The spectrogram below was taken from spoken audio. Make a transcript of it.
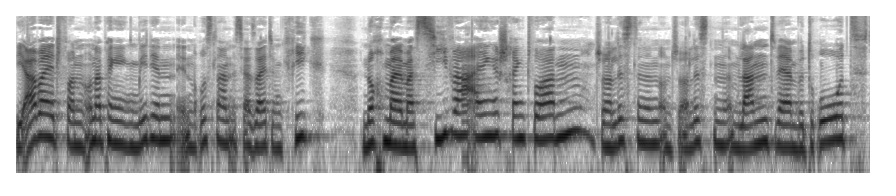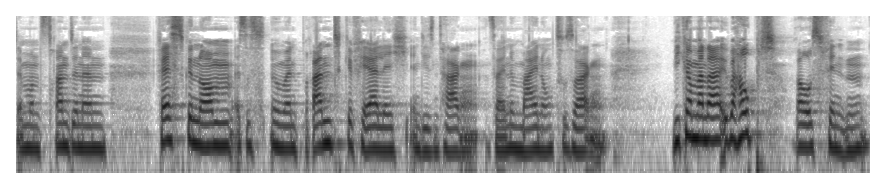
Die Arbeit von unabhängigen Medien in Russland ist ja seit dem Krieg noch mal massiver eingeschränkt worden. Journalistinnen und Journalisten im Land werden bedroht, Demonstrantinnen festgenommen. Es ist im Moment brandgefährlich, in diesen Tagen seine Meinung zu sagen. Wie kann man da überhaupt rausfinden,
